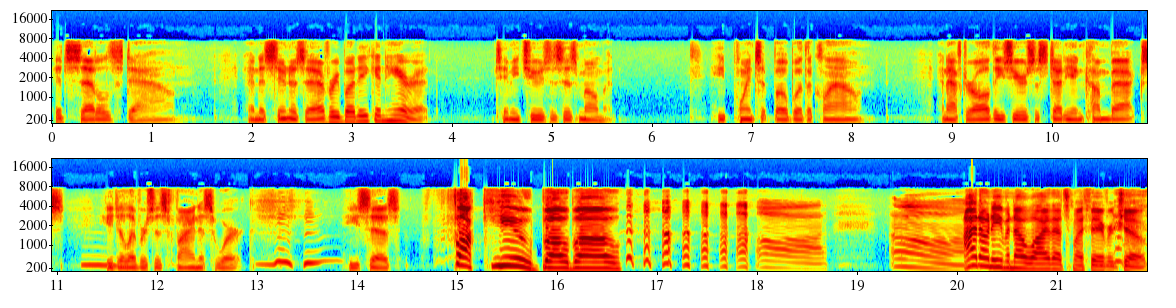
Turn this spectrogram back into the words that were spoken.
It settles down. And as soon as everybody can hear it, Timmy chooses his moment. He points at Bobo the Clown. And after all these years of studying comebacks, he delivers his finest work. He says, Fuck you, Bobo! Aw. Aw. I don't even know why that's my favorite joke,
